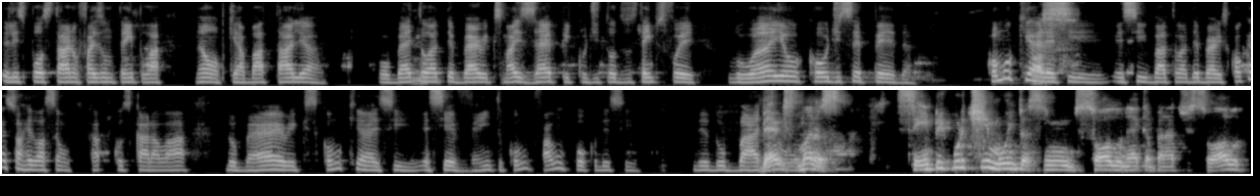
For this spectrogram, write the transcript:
eles postaram faz um tempo lá, não, porque a batalha, o Battle at the Barracks mais épico de todos os tempos foi Luan e o Code Cepeda. Como que era esse, esse Battle at the Barracks? Qual que é a sua relação com os caras lá do Barracks? Como que é esse, esse evento? Como Fala um pouco desse de, do Battle. Barracks, mano, sempre curti muito, assim, solo, né, campeonato de solo.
